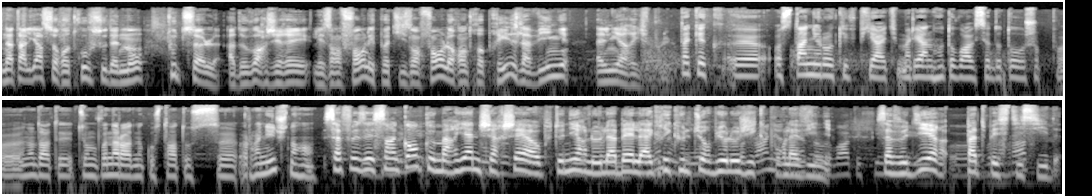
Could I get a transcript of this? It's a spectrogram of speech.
Natalia se retrouve soudainement toute seule à devoir gérer les enfants, les petits-enfants, leur entreprise, la vigne Elle n'y arrive plus. Так як е, останні років п'ять Мар'ян готувався до того, щоб е, надати цьому винограднику статус е, органічного, Ça faisait cinq ans que Marianne cherchait à obtenir le label agriculture biologique pour la vigne. Ça veut dire pas de pesticides.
